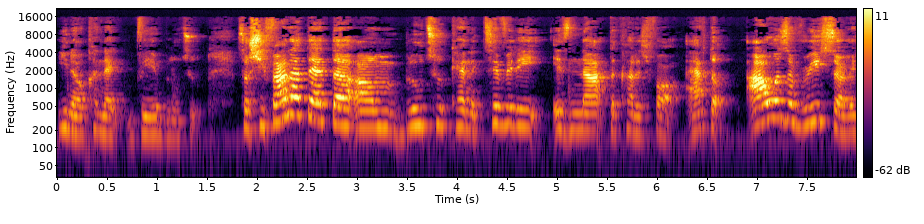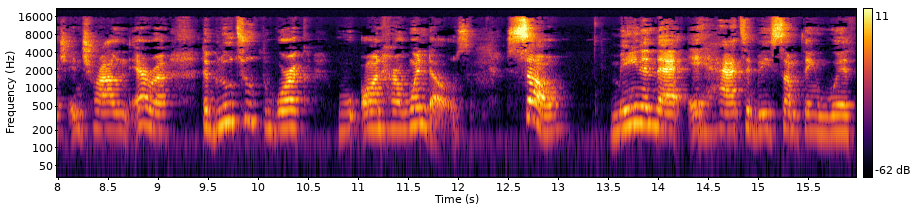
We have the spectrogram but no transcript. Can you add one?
you know, connect via Bluetooth. So she found out that the um, Bluetooth connectivity is not the cutter's fault. After hours of research and trial and error, the Bluetooth worked on her Windows. So, meaning that it had to be something with,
